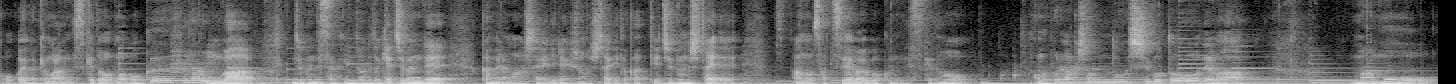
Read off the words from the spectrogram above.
お声かけもらうんですけど、まあ、僕普段は自分で作品撮る時は自分でカメラ回したりディレクションしたりとかっていう自分主体であの撮影は動くんですけどこのプロダクションの仕事ではまあもう何て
